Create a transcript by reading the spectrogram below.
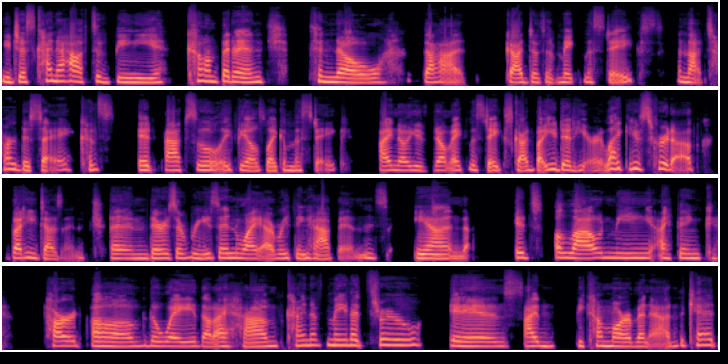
You just kind of have to be competent to know that God doesn't make mistakes. And that's hard to say because it absolutely feels like a mistake. I know you don't make mistakes, God, but you did here. Like you screwed up, but He doesn't. And there's a reason why everything happens. And it's allowed me, I think, part of the way that I have kind of made it through is I've become more of an advocate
